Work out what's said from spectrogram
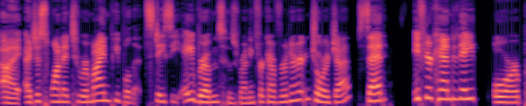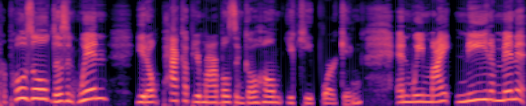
I, I just wanted to remind people that Stacey Abrams, who's running for governor in Georgia, said if your candidate or proposal doesn't win, you don't pack up your marbles and go home, you keep working. And we might need a minute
